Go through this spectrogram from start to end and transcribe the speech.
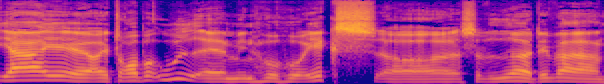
jeg, øh, og jeg dropper ud af min HHX og så videre, det var...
